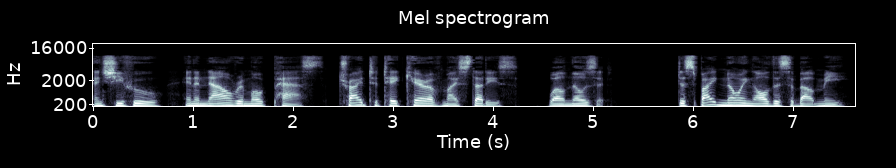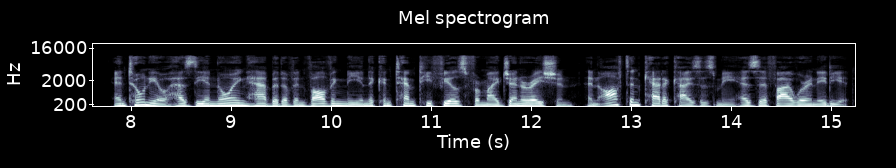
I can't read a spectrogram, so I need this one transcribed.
and she who, in a now remote past, tried to take care of my studies, well knows it. Despite knowing all this about me, Antonio has the annoying habit of involving me in the contempt he feels for my generation and often catechizes me as if I were an idiot.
